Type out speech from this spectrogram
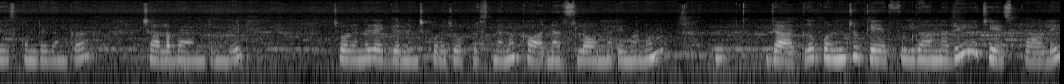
చేసుకుంటే కనుక చాలా బాగుంటుంది. చూడండి దగ్గర నుంచి కూడా చూపిస్తున్నాను. కార్నర్స్లో ఉన్నది మనం. జాగ్రత్తగా కొంచెం కేర్ఫుల్గా అన్నది చేసుకోవాలి.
